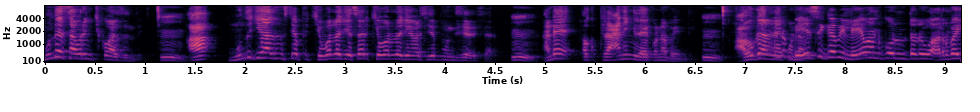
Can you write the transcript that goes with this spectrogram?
ముందే సవరించుకోవాల్సింది. ఉమ్, ఆ ముందు చేయాల్సిన స్టెప్ చివరిలో చేశారు చివరిలో చేయాల్సిన స్టెప్ ముందు చేశారు. ఉమ్. అంటే ఒక ప్లానింగ్ లేకుండా పోయింది. అవగాహన లేకుండా. బేసిక్గా వీళ్ళు ఏమనుకొని ఉంటారు అరవై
